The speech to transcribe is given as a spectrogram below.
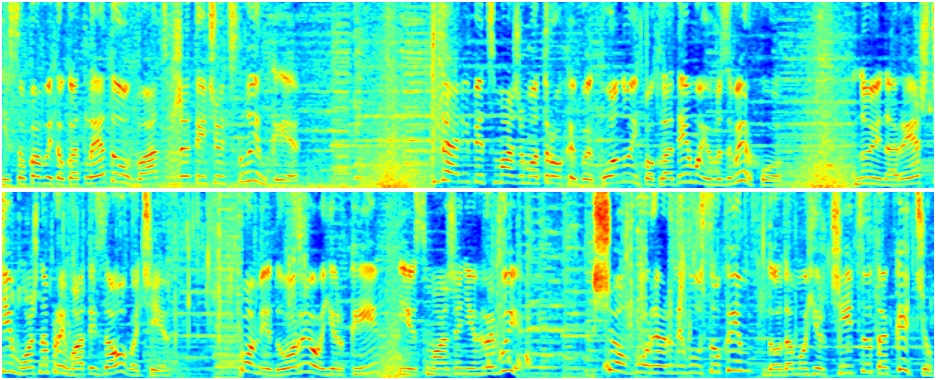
і соковиту котлету у вас вже течуть слинки. Далі підсмажимо трохи бекону і покладемо його зверху. Ну і нарешті можна прийматись за овочі. Помідори, огірки і смажені гриби. Щоб бургер не був сухим, додамо гірчицю та кетчуп.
